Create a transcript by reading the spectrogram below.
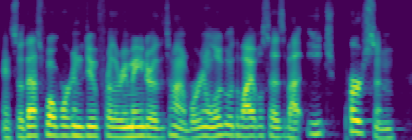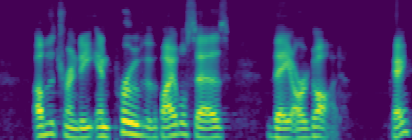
And so that's what we're going to do for the remainder of the time. We're going to look at what the Bible says about each person of the Trinity and prove that the Bible says they are God. Okay?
